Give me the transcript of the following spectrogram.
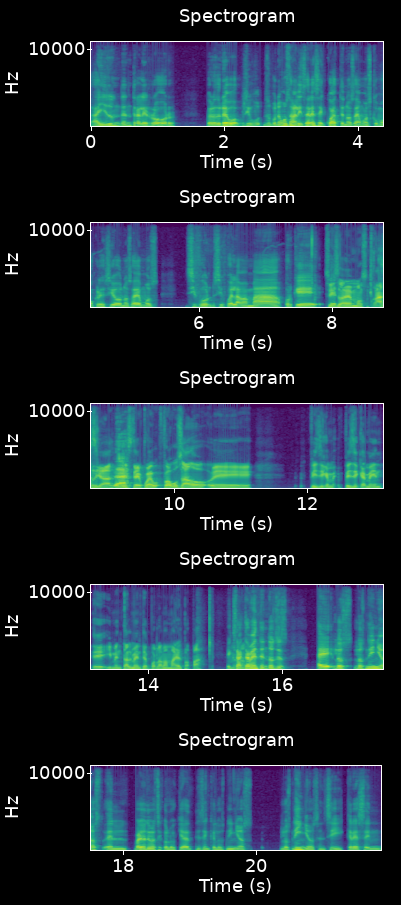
ahí es donde entra el error. Pero de nuevo, si nos ponemos a analizar ese cuate, no sabemos cómo creció, no sabemos si fue, si fue la mamá, porque... Sí, en- sabemos. Ah, ya, Ah. Este, fue, fue abusado eh, físicame- físicamente y mentalmente por la mamá y el papá. Exactamente, entonces eh, los, los niños, en varios libros de psicología dicen que los niños, los niños en sí crecen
